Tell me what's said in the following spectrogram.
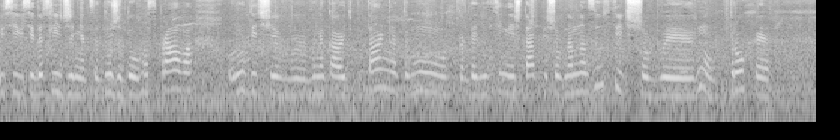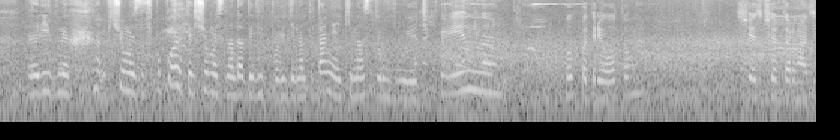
усі всі дослідження це дуже довга справа. У родичів виникають питання, тому координаційний штаб пішов нам на зустріч, щоб ну трохи рідних в чомусь заспокоїти, в чомусь надати відповіді на питання, які нас турбують. Він був патріотом ще з 2014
